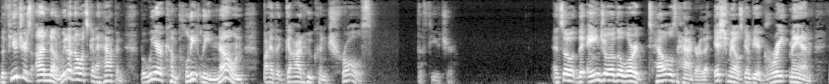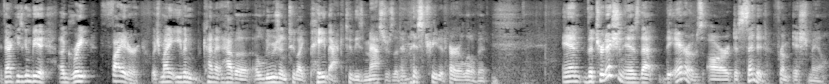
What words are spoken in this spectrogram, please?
The future is unknown. We don't know what's going to happen, but we are completely known by the God who controls the future. And so the angel of the Lord tells Hagar that Ishmael is going to be a great man. In fact, he's going to be a, a great fighter, which might even kind of have an allusion to like payback to these masters that have mistreated her a little bit. And the tradition is that the Arabs are descended from Ishmael.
